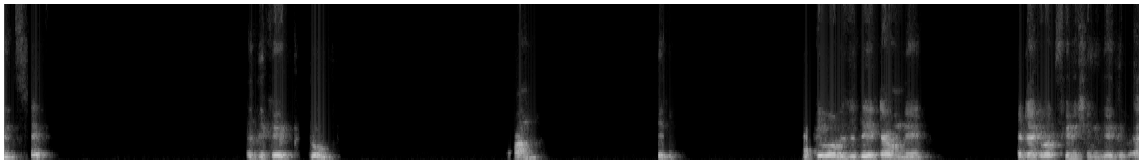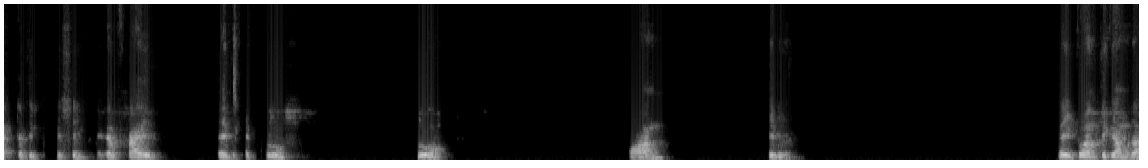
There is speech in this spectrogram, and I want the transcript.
ইঞ্চি এদিকে টু ওয়ান থ্রি একইভাবে যদি এটাও নেই এটা একবার ফিনিশিং দিয়ে দিব। একটা দিক ফিনিশিং এখানে ফাইভ এদিকে টু টু ওয়ান থ্রি এই পয়েন্ট থেকে আমরা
